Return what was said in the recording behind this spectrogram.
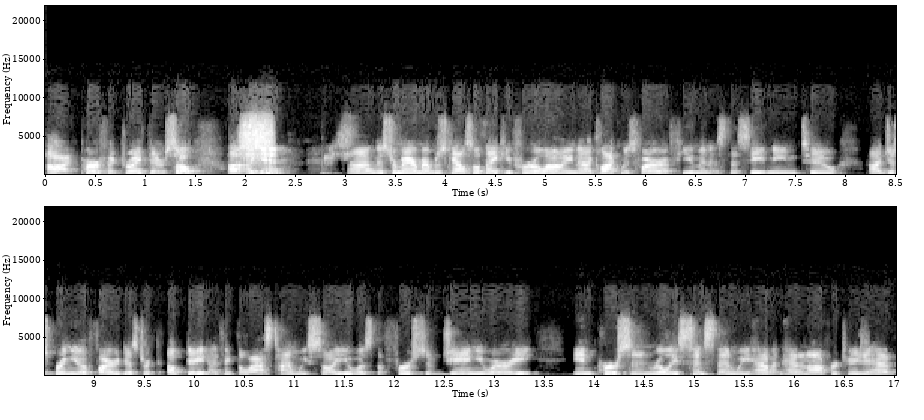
All right, perfect, right there. So uh, again, uh, Mr. Mayor, members of council, thank you for allowing uh, Clackamas Fire a few minutes this evening to uh, just bring you a fire district update. I think the last time we saw you was the 1st of January in person. And really since then, we haven't had an opportunity to have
